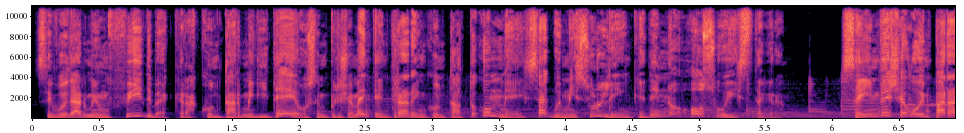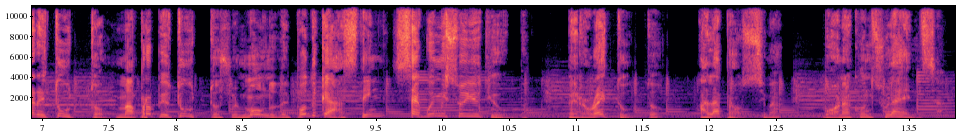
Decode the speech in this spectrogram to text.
Se vuoi darmi un feedback, raccontarmi di te o semplicemente entrare in contatto con me, seguimi su LinkedIn o su Instagram. Se invece vuoi imparare tutto, ma proprio tutto sul mondo del podcasting, seguimi su YouTube. Per ora è tutto, alla prossima, buona consulenza!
